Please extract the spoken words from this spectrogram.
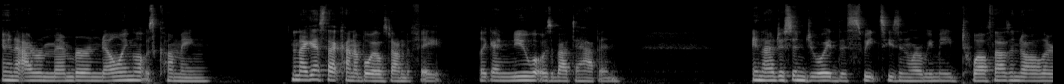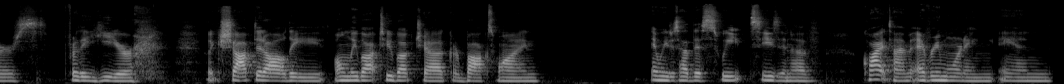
And I remember knowing what was coming. And I guess that kind of boils down to faith. Like I knew what was about to happen. And I just enjoyed this sweet season where we made $12,000 for the year. like shopped at Aldi, only bought two buck chuck or box wine. And we just had this sweet season of quiet time every morning and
